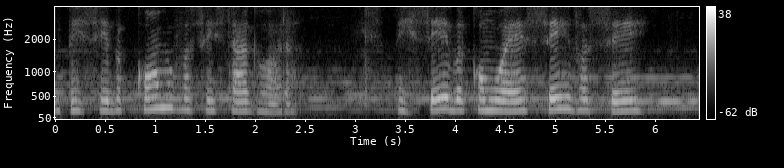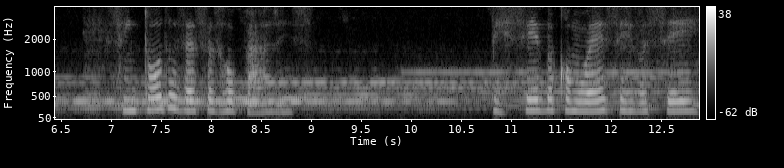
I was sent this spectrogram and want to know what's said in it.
E perceba como você está agora. Perceba como é ser você sem todas essas roupagens. Perceba como é ser você,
